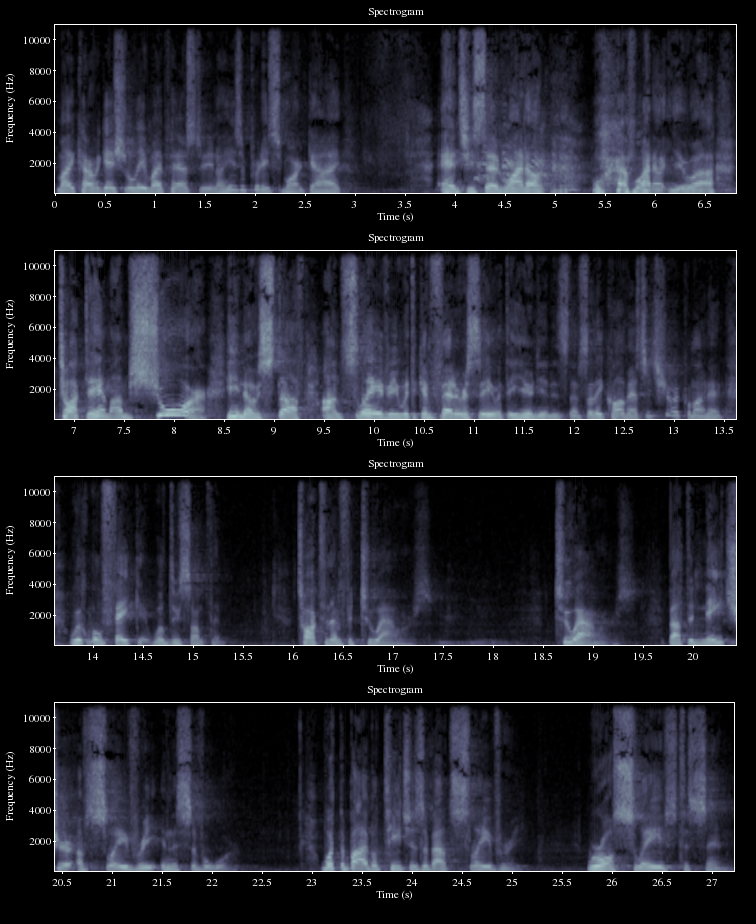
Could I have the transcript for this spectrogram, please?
my congregational leader, my pastor, you know, he's a pretty smart guy. And she said, Why don't, why don't you uh, talk to him? I'm sure he knows stuff on slavery with the Confederacy, with the Union and stuff. So they called me. I said, Sure, come on in. We'll, we'll fake it. We'll do something. Talk to them for two hours. Two hours about the nature of slavery in the Civil War. What the Bible teaches about slavery we're all slaves to sin,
